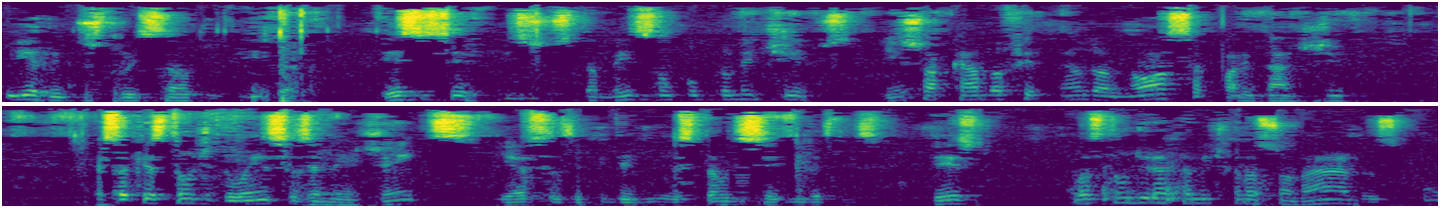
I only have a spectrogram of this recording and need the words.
perda e destruição de vida, esses serviços também são comprometidos. Isso acaba afetando a nossa qualidade de vida. Essa questão de doenças emergentes, e essas epidemias estão inseridas nesse contexto, elas estão diretamente relacionadas com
